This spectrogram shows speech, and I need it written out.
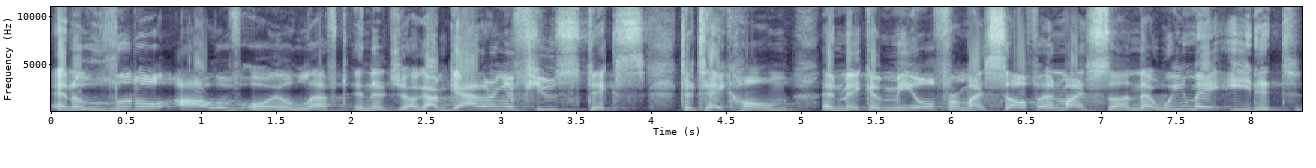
and a little olive oil left in a jug. I'm gathering a few sticks to take home and make a meal for myself and my son that we may eat it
